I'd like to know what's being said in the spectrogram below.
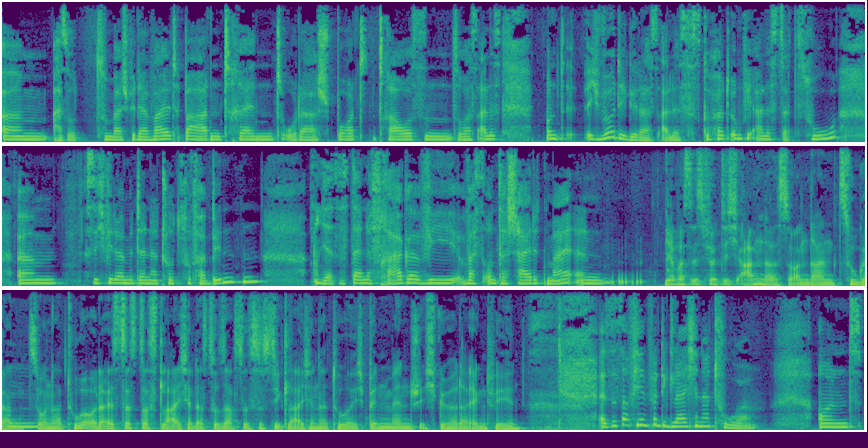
Ähm, also zum Beispiel der Waldbaden-Trend oder Sport draußen, sowas alles. Und ich würdige das alles. Es gehört irgendwie alles dazu, ähm, sich wieder mit der Natur zu verbinden. Und jetzt ist deine Frage, wie, was unterscheidet mein, ja, was ist für dich anders so an deinem Zugang mhm. zur Natur? Oder ist das das Gleiche, dass du sagst, es ist die gleiche Natur, ich bin Mensch, ich gehöre da irgendwie hin? Es ist auf jeden Fall die gleiche Natur. Und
